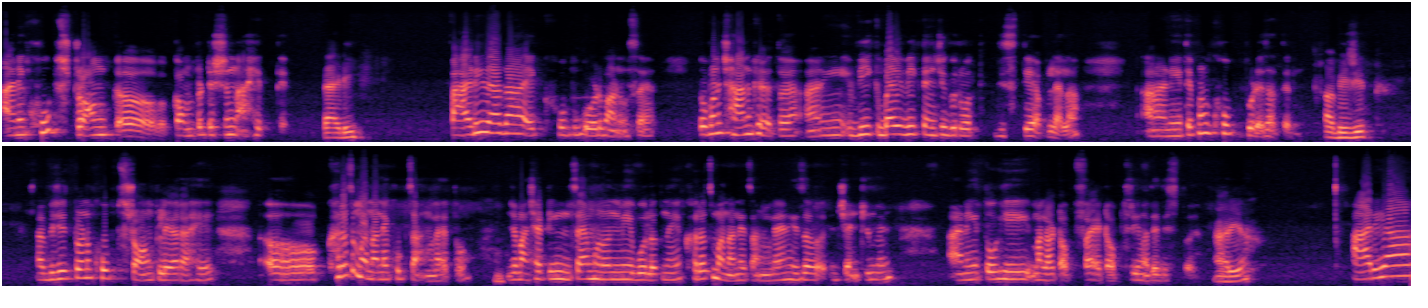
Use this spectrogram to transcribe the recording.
आणि खूप स्ट्रॉंग कॉम्पिटिशन आहेत ते. डॅडी पॅडी दादा एक खूप गोड माणूस आहे. तो पण छान खेळतोय आणि वीक बाय वीक त्यांची ग्रोथ दिसते आपल्याला. आणि ते पण खूप पुढे जातील. अभिजित? अभिजित पण खूप स्ट्रॉंग प्लेअर आहे. खरंच मनाने खूप चांगला आहे तो. म्हणजे माझ्या टीमचा आहे म्हणून मी बोलत नाही. खरंच मनाने चांगला आहे. हिज अ जेंटलमॅन आणि तोही मला टॉप फाय टॉप थ्री मध्ये दिसतोय. आर्या? आर्या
